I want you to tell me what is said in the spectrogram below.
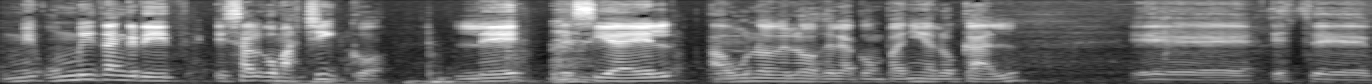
un meet and greet es algo más chico. Le decía él a uno de los de la compañía local. eh, este,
